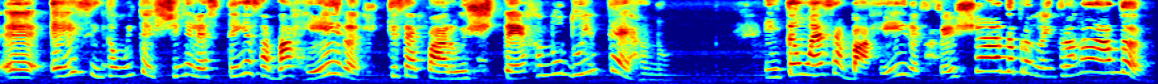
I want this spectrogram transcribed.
É, esse, então, o intestino ele é, tem essa barreira que separa o externo do interno. Então, essa barreira é fechada para não entrar nada.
